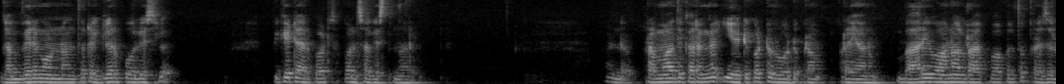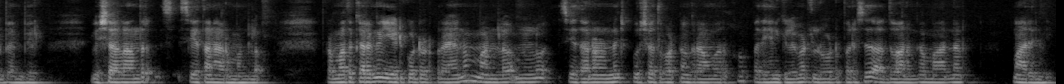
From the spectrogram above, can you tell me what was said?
గంభీరంగా ఉన్నంత రెగ్యులర్ పోలీసులు పికెట్ ఏర్పాటు కొనసాగిస్తున్నారు. అండ్ ప్రమాదకరంగా ఏటికొట్టు రోడ్డు ప్ర ప్రయాణం. భారీ వాహనాలు రాకపోకలతో ప్రజలు బెంబేలు. విశాలాంధ్ర సీతానగరం మండలం. ప్రమాదకరంగా ఏటికొట్టు రోడ్డు ప్రయాణం మండలంలో సీతానగరం నుంచి పురుషోత్తపట్నం గ్రామం వరకు పదిహేను కిలోమీటర్ల రోడ్డు పరిస్థితి అధ్వానంగా మారిన మారింది.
